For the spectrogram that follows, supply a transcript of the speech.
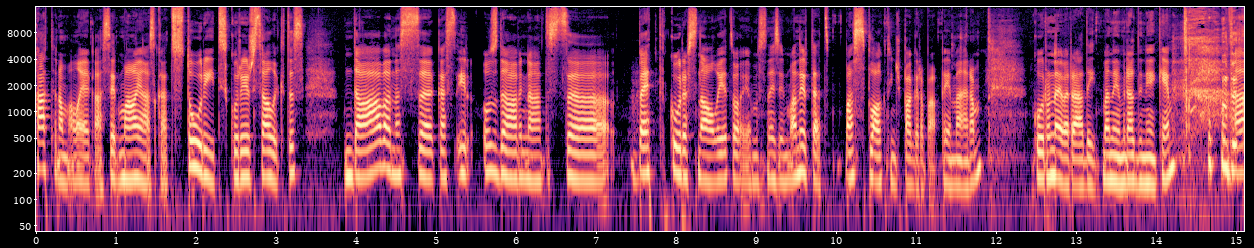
katram, man liekas, ir mājās kāds stūrītis, kur ir saliktas dāvanas, eh, kas ir uzdāvinātas, eh, bet kuras nav lietojamas. Nezinu, man ir tāds pasas plauktiņš pagrabā, piemēram. Kuru nevar rādīt maniem radiniekiem. Bet à,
